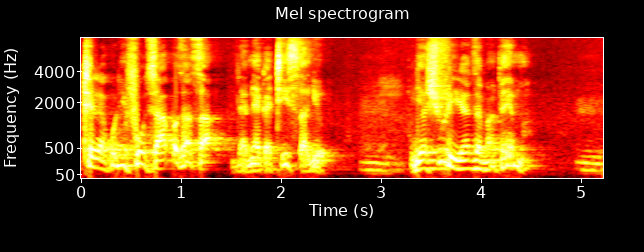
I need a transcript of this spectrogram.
tendo la kunifusa hapo. Sasa na miaka tisa juu, Mm. unajua shughuli ilianza mapema, Mm.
